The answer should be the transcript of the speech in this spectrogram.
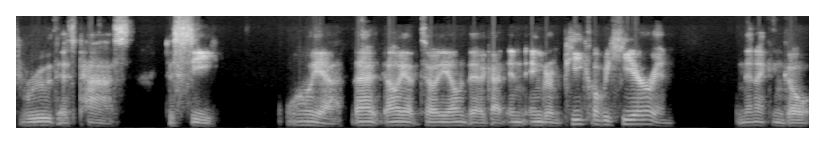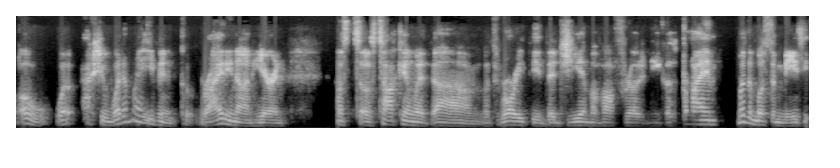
through this pass to see. Oh yeah, that oh yeah, so you know, I got in Ingram Peak over here, and and then I can go. Oh, what actually? What am I even riding on here? And I was, I was talking with um with Rory, the, the GM of off road, and he goes, Brian, one of the most amazing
